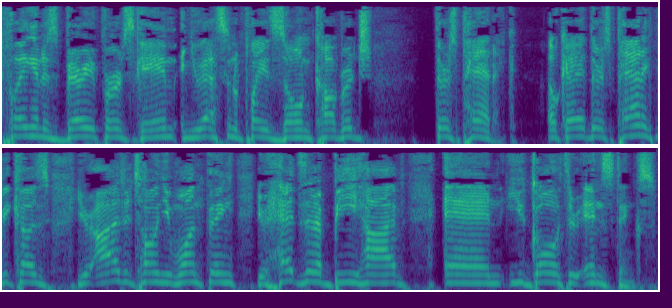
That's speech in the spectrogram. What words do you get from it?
playing in his very first game, and you ask him to play zone coverage, there's panic. Okay, there's panic because your eyes are telling you one thing, your head's in a beehive, and you go with your instincts.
